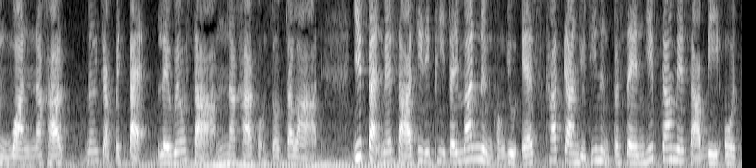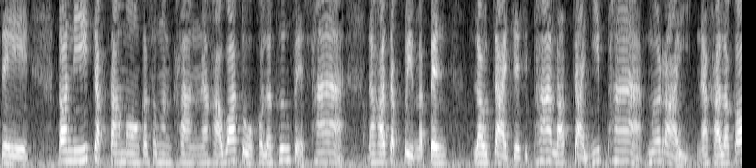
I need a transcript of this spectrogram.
1 วันนะคะ เนื่องจากไปแตะเลเวล3นะคะของตัวตลาด 28 เมษา GDP ไตรมาส1ของ US คาดการอยู่ที่ 1% 29 เมษา BOJ ตอนนี้จับตามองกระทรวงการคลังนะคะ ว่าตัวคนละครึ่งเฟส5นะคะ จะเปลี่ยนมาเป็นเราจ่าย 75 รัฐจ่าย 25 เมื่อไหร่นะคะ แล้วก็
